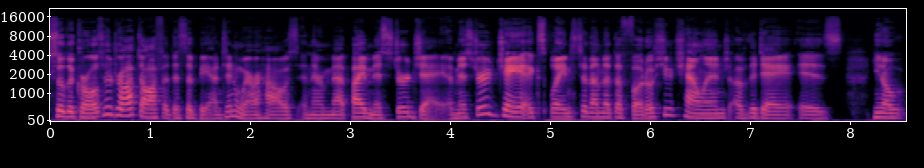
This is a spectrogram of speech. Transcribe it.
So the girls are dropped off at this abandoned warehouse and they're met by Mr. J. And Mr. J explains to them that the photo shoot challenge of the day is, you know,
